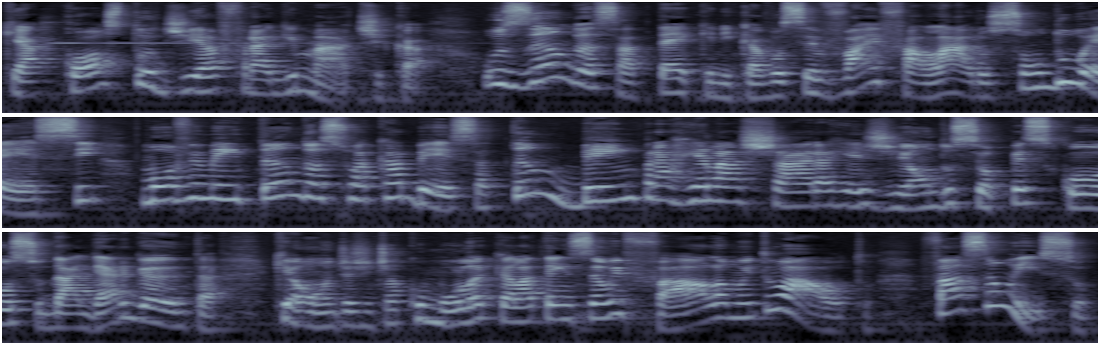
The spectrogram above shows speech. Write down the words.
que é a costodiafragmática. Usando essa técnica, você vai falar o som do S, movimentando a sua cabeça, também para relaxar a região do seu pescoço, da garganta, que é onde a gente acumula aquela tensão e fala muito alto. Façam isso.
